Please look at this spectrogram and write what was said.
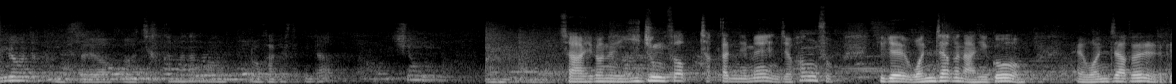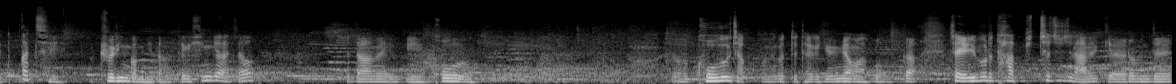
유명한 작품이 있어요. 잠깐만 한번 보러 가겠습니다. 슝. 자, 이거는 이중섭 작가님의 이제 황숙. 이게 원작은 아니고 예, 원작을 이렇게 똑같이 그린 겁니다. 되게 신기하죠? 그 다음에 여기 고흐. 어, 고흐 작품 이것도 되게 유명하고 그러니까 제가 일부러 다 비춰주진 않을게요 여러분들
